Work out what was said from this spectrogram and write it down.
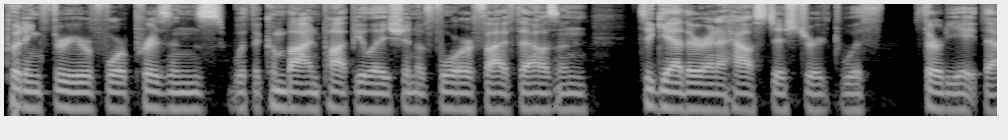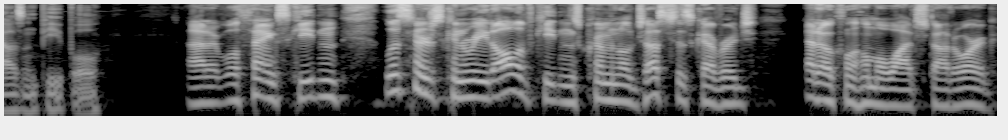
putting three or four prisons with a combined population of four or five thousand together in a house district with thirty eight thousand people. All right. Well, thanks, Keaton. Listeners can read all of Keaton's criminal justice coverage at oklahomawatch.org.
